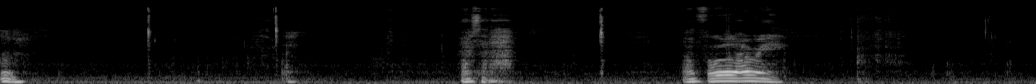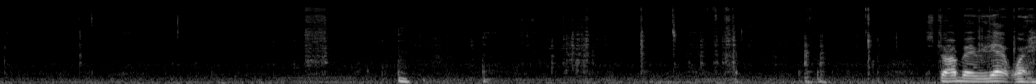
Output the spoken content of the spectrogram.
Mm. That's a lot. I'm full already. Strawberry that way.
